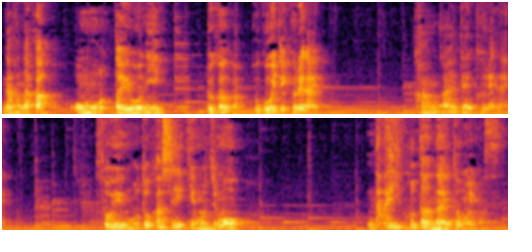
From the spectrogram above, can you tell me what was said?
なかなか思ったように部下が動いてくれない。考えてくれない。そういうもどかしい気持ちもないことはないと思います。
